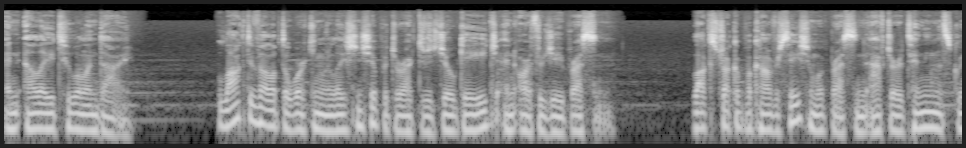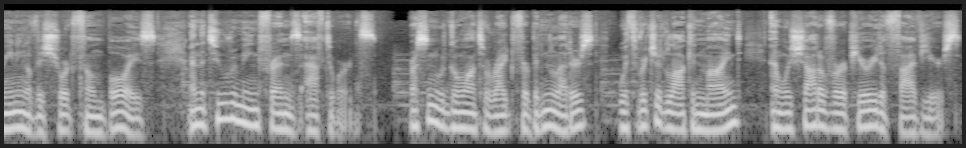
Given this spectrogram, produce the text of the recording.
and LA Tool and Die. Locke developed a working relationship with directors Joe Gage and Arthur J. Bressan. Locke struck up a conversation with Bressan after attending the screening of his short film Boys, and the two remained friends afterwards. Bressan would go on to write Forbidden Letters with Richard Locke in mind and was shot over a period of five years.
